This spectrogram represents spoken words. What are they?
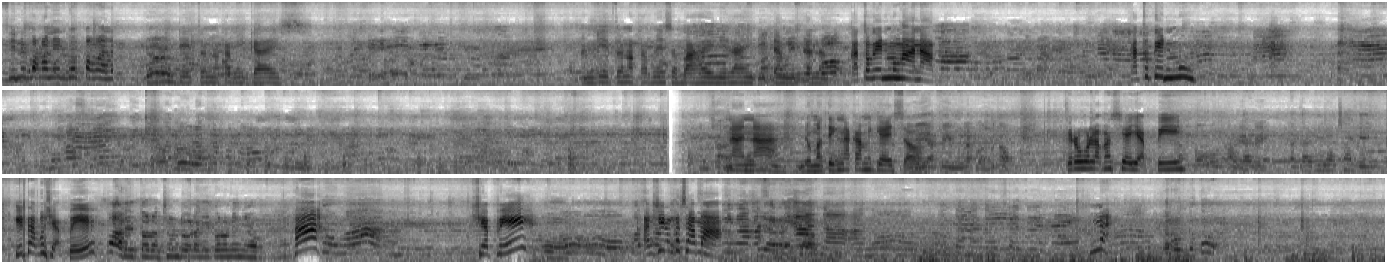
Sino ba kanil ba pangalan? Andito na kami guys. Andito na kami sa bahay nila. Hindi namin alam. Katukin mo nga anak. Katukin mo. Nana, dumating na kami guys oh. Pero wala man siya yapi. Kita po siya pi? Pa, dito nagsundo lagi ko ninyo. Ha? Siya pi? Oo. Ay, sino kasama? Sabi nga kasi ni Ana, ano, punta na daw siya dito. Na. Karon ka to.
